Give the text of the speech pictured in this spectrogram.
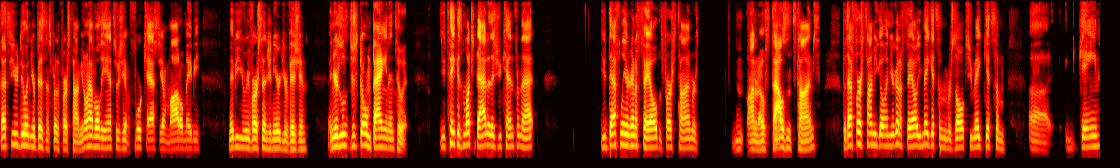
That's you doing your business for the first time. You don't have all the answers. You have a forecast, you have a model maybe, Maybe you reverse engineered your vision and you're just going banging into it. You take as much data as you can from that. You definitely are going to fail the first time or I don't know, thousands times. But that first time you go in, you're going to fail. You may get some results. You may get some uh, gain.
